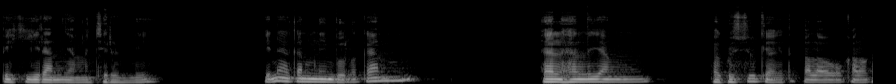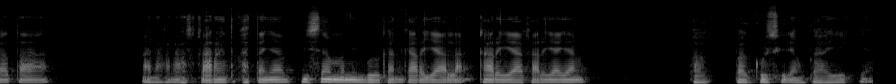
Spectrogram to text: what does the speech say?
pikiran yang jernih ini akan menimbulkan hal-hal yang bagus juga gitu. Kalau kalau kata anak-anak sekarang itu katanya bisa menimbulkan karya karya-karya yang bagus yang baik ya.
